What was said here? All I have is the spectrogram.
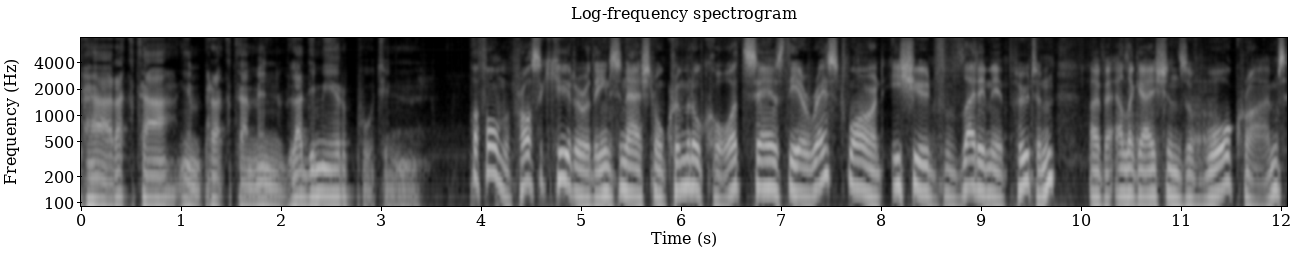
بارقتا ينبرقتا من فلاديمير بوتين. A former prosecutor of the International Criminal Court says the arrest warrant issued for Vladimir Putin over allegations of war crimes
